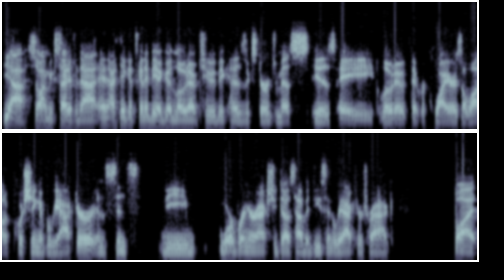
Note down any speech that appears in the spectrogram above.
yeah, so I'm excited for that, and I think it's going to be a good loadout too because Extergimus is a loadout that requires a lot of pushing of reactor, and since the Warbringer actually does have a decent reactor track, but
